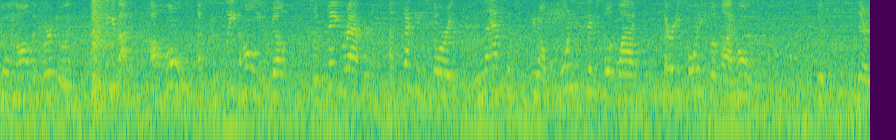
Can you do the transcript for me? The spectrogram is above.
doing all that we're doing, about it. A home, a complete home is built with big rafters, a second story, massive, you know, 26 foot wide, 30, 40 foot wide homes. It's, the,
